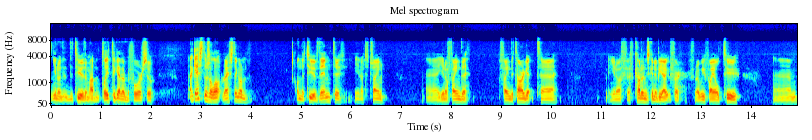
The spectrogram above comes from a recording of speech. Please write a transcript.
you know, the, the, two of them hadn't played together before, so I guess there's a lot resting on on the two of them to you know to try and uh, you know find the find the target. Uh, you know, if, if Curran's going to be out for, for a wee while too, um,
